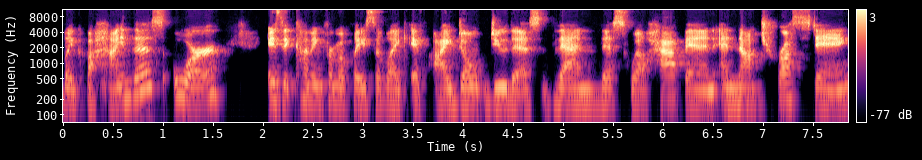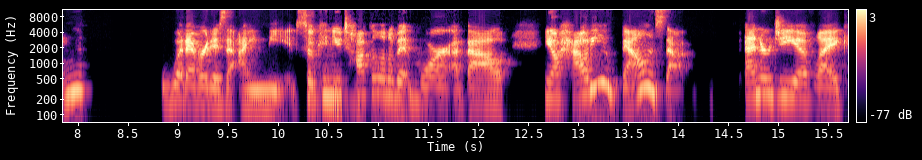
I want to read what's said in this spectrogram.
like behind this or is it coming from a place of like if I don't do this then this will happen and not mm-hmm. trusting whatever it is that I need. So can you mm-hmm. talk a little bit more about, you know, how do you balance that energy of like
